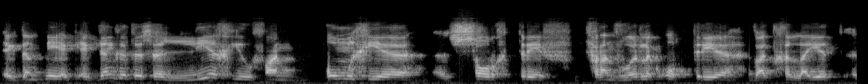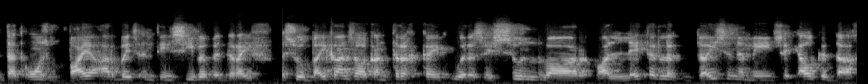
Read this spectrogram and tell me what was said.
Ek dink nie ek ek dink dit is 'n legio van omgee, eh, sorg tref, verantwoordelik optree wat gelei het dat ons baie arbeidsintensiewe bedryf so bykans al kan terugkyk oor 'n seisoen waar waar letterlik duisende mense elke dag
